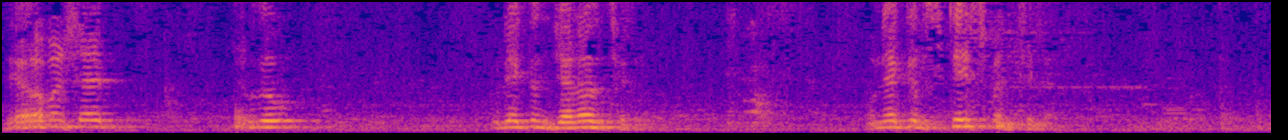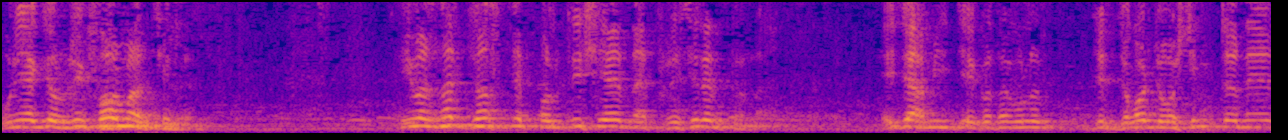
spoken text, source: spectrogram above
জিয়া রহমান সাহেব শুধু উনি একজন জেনারেল ছিলেন। উনি একজন স্টেটসম্যান ছিলেন। উনি একজন রিফর্মার ছিলেন। He was not just a politician president না এই যে আমি যে কথাগুলো, যে জর্জ ওয়াশিংটনের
